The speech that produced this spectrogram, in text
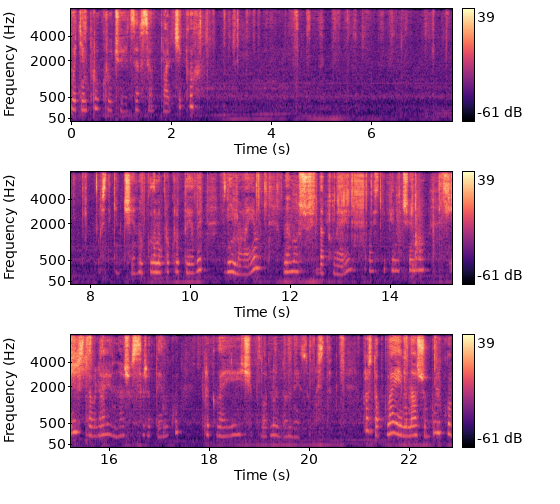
Потім прокручую це все в пальчиках. Ось таким чином, коли ми прокрутили, знімаємо, наношу сюди клей, ось таким чином, і вставляю нашу серединку, приклеюючи плотно донизу. Ось так. Просто обклеїмо нашу бульку,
